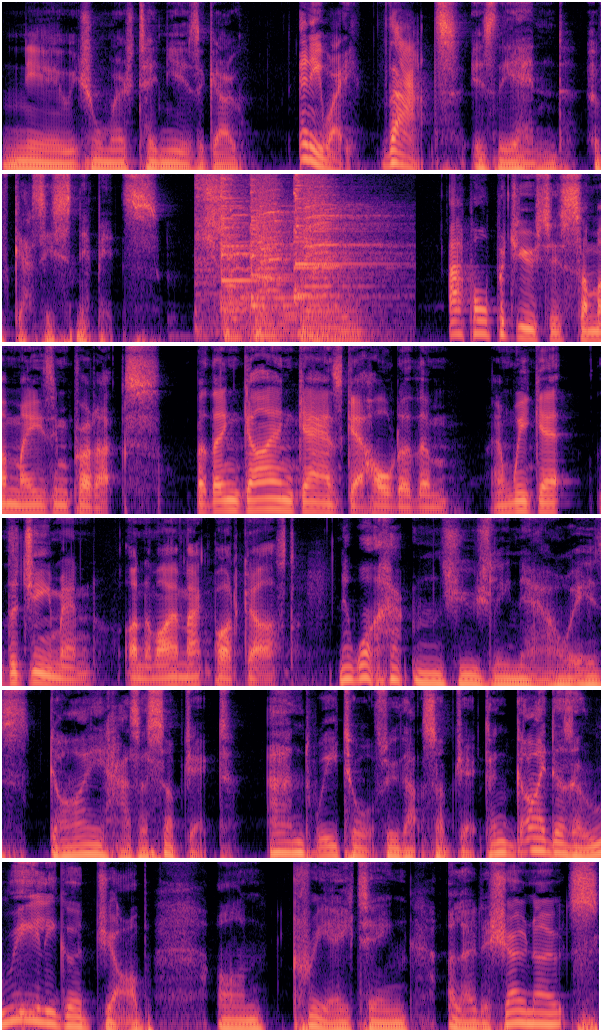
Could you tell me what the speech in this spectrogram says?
No, it's almost 10 years ago. Anyway, that is the end of Gaz's snippets. Apple produces some amazing products but then Guy and Gaz get hold of them, and we get the G Men on the My Mac podcast. Now, what happens usually now is Guy has a subject, and we talk through that subject. And Guy does a really good job on creating a load of show notes,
